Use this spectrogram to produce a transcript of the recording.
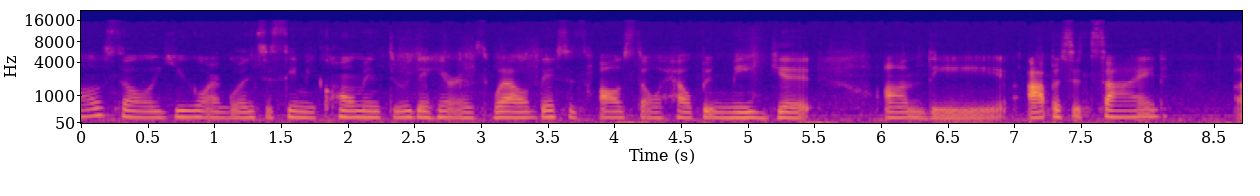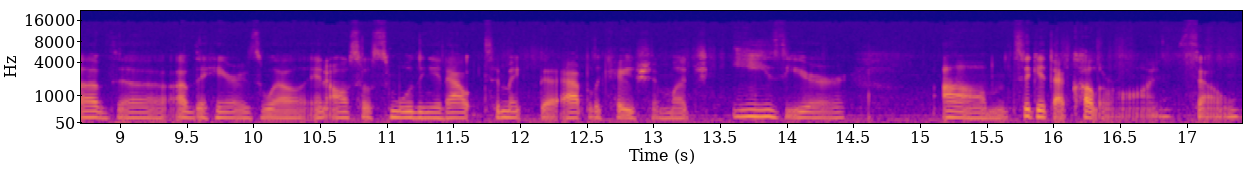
Also you are going to see me combing through the hair as well. This is also helping me get on the opposite side of the of the hair as well and also smoothing it out to make the application much easier um, to get that color on. So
